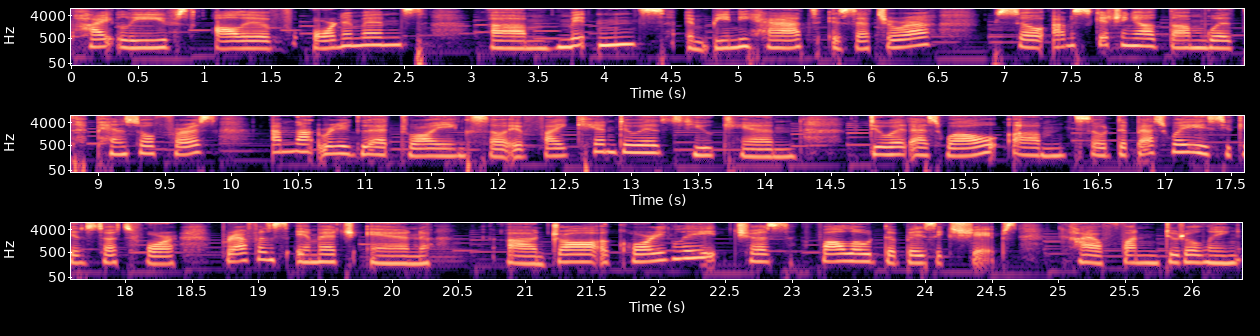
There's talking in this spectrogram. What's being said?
pine leaves, olive ornaments, um, mittens, and beanie hat, etc. So I'm sketching out them with pencil first. I'm not really good at drawing, so if I can do it, you can do it as well. Um, so the best way is you can search for reference image and uh, draw accordingly. Just follow the basic shapes. Kind of fun doodling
